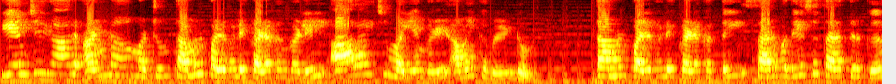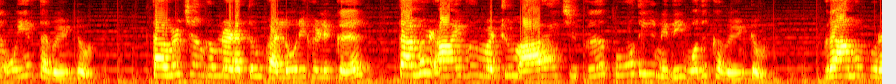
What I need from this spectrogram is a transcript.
எம்ஜிஆர் அண்ணா மற்றும் தமிழ் பல்கலைக்கழகங்களில் ஆராய்ச்சி மையங்கள் அமைக்க வேண்டும். தமிழ் பல்கலைக்கழகத்தை சர்வதேச தரத்திற்கு உயர்த்த வேண்டும். தமிழ்ச்சங்கம் நடத்தும் கல்லூரிகளுக்கு தமிழ் ஆய்வு மற்றும் ஆராய்ச்சிக்கு போதிய நிதி ஒதுக்க வேண்டும். கிராமப்புற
